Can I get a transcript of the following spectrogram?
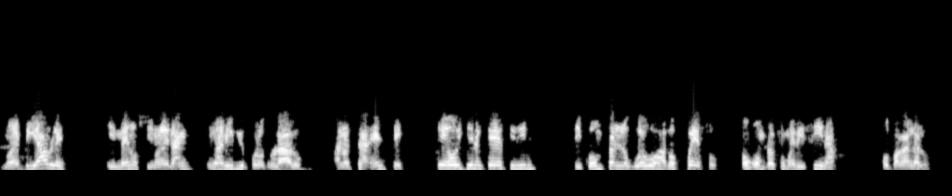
No es viable y menos si no le dan un alivio por otro lado a nuestra gente que hoy tienen que decidir si compran los huevos a dos pesos o compran su medicina o pagar la luz.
